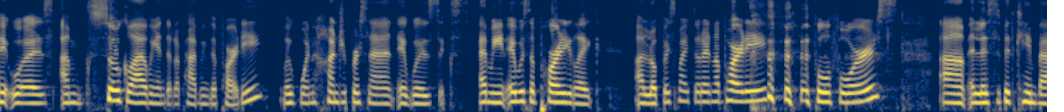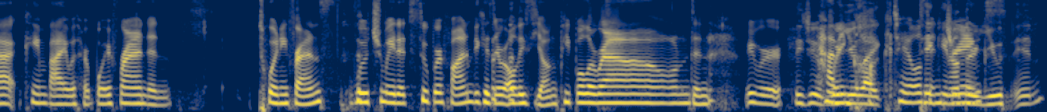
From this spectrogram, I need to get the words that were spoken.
It was, I'm so glad we ended up having the party. Like 100%. It was, ex- I mean, it was a party like a Lopez Maitorena party, full force. Um, Elizabeth came back, came by with her boyfriend and 20 friends, which made it super fun because there were all these young people around and we were Did you having were you like cocktails taking and all their drinks. youth in?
